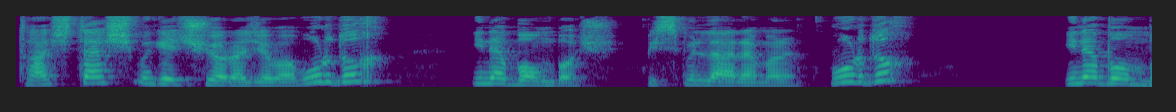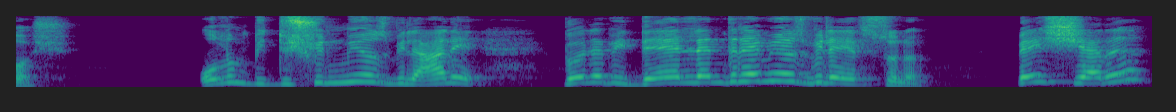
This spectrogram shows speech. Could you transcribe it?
taş taş mı geçiyor acaba? Vurduk. Yine bomboş. Bismillahirrahmanirrahim. Vurduk. Yine bomboş. Oğlum bir düşünmüyoruz bile. Hani böyle bir değerlendiremiyoruz bile Efsun'u. 5 yarı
